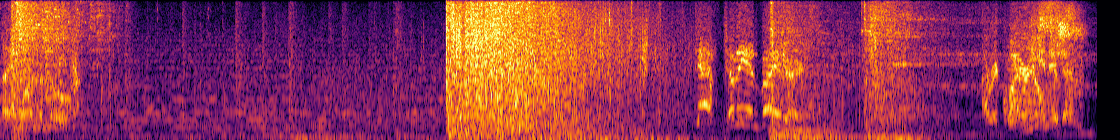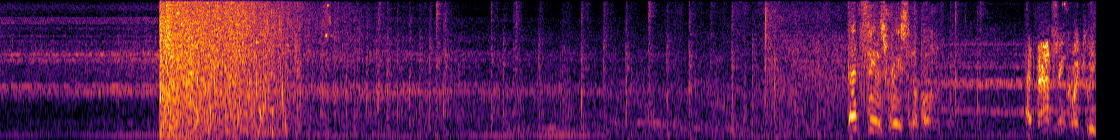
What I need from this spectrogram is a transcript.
I am on the move. Death to the invaders! I require an to them. That seems reasonable. Advancing quickly.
